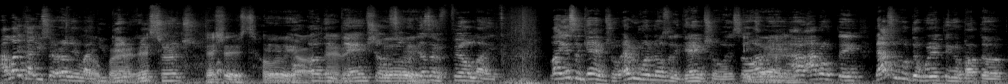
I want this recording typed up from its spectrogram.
I like how you said earlier, like Oh, you bro, did research That shit is totally Yeah. on other game shows, so it doesn't feel like like it's a game show. Everyone knows what a game show is. So I mean, I, I don't think that's what the weird thing about the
